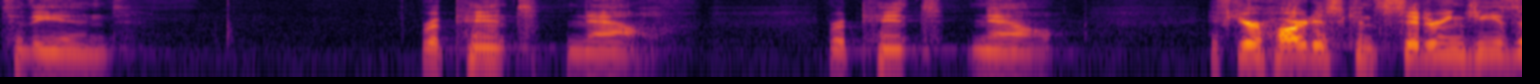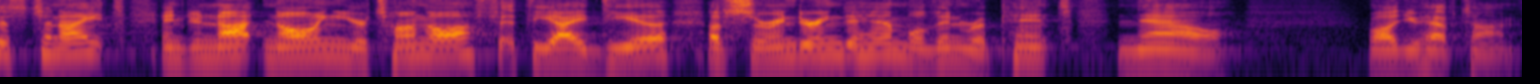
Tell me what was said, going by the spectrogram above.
to the end. Repent now. Repent now. If your heart is considering Jesus tonight and you're not gnawing your tongue off at the idea of surrendering to Him, well, then repent now while you have time.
